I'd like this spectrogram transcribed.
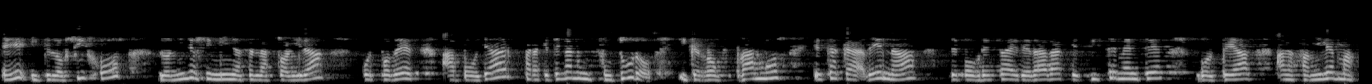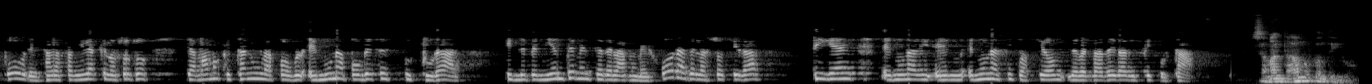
¿eh? y que los hijos, los niños y niñas en la actualidad, pues poder apoyar para que tengan un futuro y que rompamos esa cadena de pobreza heredada que tristemente golpea a las familias más pobres, a las familias que nosotros llamamos que están en una, pobreza estructural independientemente de las mejoras de la sociedad, siguen en una, en, una situación de verdadera dificultad. Samantha, vamos contigo.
